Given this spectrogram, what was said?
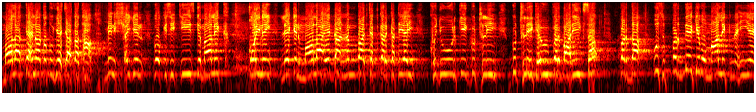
مولا کہنا تو تو یہ چاہتا تھا، من شیئن، وہ کسی چیز کے مالک، کوئی نہیں، لیکن مولا ایڈا لمبا چکر کٹیائی، کھجور کی گٹھلی گٹھلی کے اوپر باریک سا پردہ، اس پردے کے وہ مالک نہیں ہے۔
